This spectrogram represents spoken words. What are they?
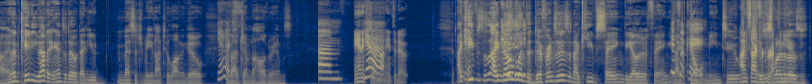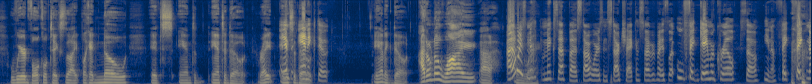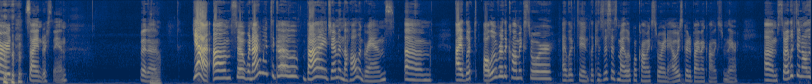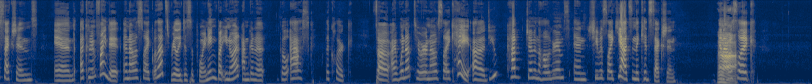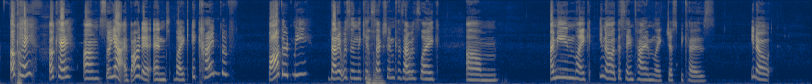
Uh, and then Katie, you had an antidote that you messaged me not too long ago Yes. about Jem the holograms. um. Anecdote, Yeah. not antidote. I Yeah. keep I know what the difference is, and I keep saying the other thing, and It's I okay. don't mean to. I'm sorry for it's just one of you. those weird vocal ticks that I like. I know it's anti- antidote, right? Ant- Antidote. anecdote. anecdote. I don't know why. Uh, I always Anyway. mi- mix up uh, Star Wars and Star Trek, and so everybody's like, "Ooh, fake gamer grill." So you know, fake fake nerd. so I understand. But uh, Yeah. yeah. Um. So when I went to go buy Jem and the Holograms, um, I looked all over the comic store. I looked in because this is my local comic store, and I always go to buy my comics from there. Um. So I looked in all the sections, and I couldn't find it, and I was like, "Well, that's really disappointing." But you know what? I'm gonna go ask the clerk. So I went up to her and I was like, "Hey, uh, do you have Jem in the holograms?" And she was like, "Yeah, it's in the kids section." And I Ah, was like, "Okay, okay." Um, so yeah, I bought it, and like, it kind of bothered me that it was in the kids Mhm. section because I was like, um, I mean, like, you know, at the same time, like, just because, you know,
